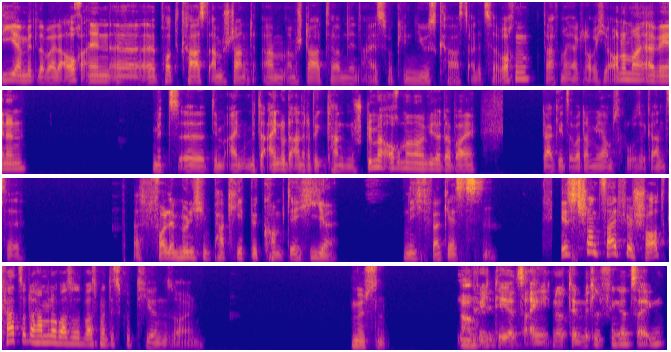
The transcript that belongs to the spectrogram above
Die ja mittlerweile auch einen äh, Podcast am, Stand, am, am Start haben, den Eishockey Newscast alle zwei Wochen. Darf man ja, glaube ich, auch nochmal erwähnen. Mit, äh, dem ein, mit der ein oder anderen bekannten Stimme auch immer mal wieder dabei. Da geht es aber dann mehr ums große Ganze. Das volle München-Paket bekommt ihr hier nicht vergessen. Ist schon Zeit für Shortcuts oder haben wir noch was, was wir diskutieren sollen? Müssen. Darf ich dir jetzt eigentlich nur den Mittelfinger zeigen?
